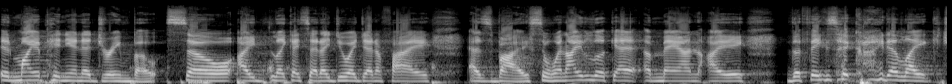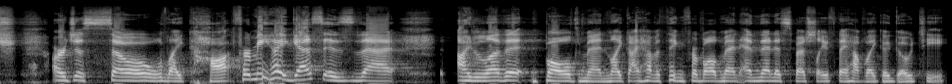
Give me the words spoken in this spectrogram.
in my opinion, a dreamboat. So I, like I said, I do identify as bi. So when I look at a man, I, the things that kind of like are just so like hot for me, I guess, is that I love it. Bald men. Like I have a thing for bald men. And then especially if they have like a goatee.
